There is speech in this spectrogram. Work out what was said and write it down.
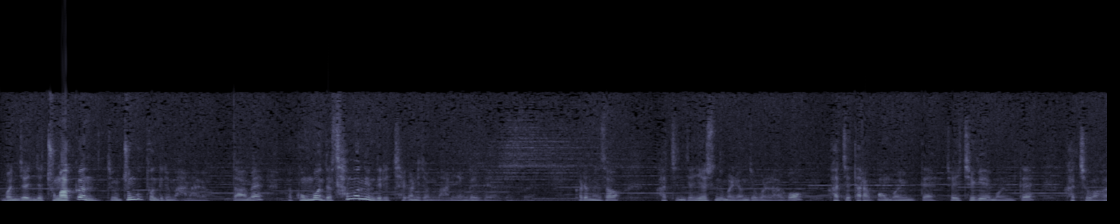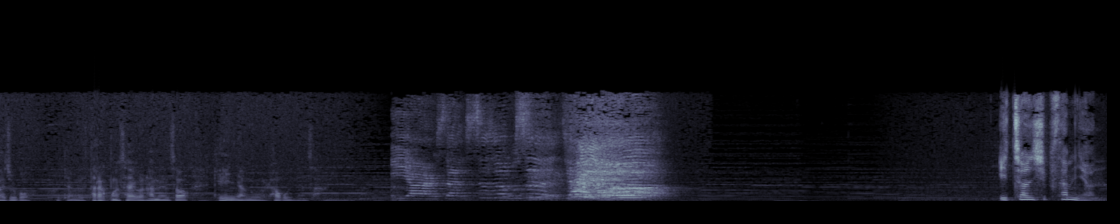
먼저 이제 중화권 지금 중국 분들이 많아요. 그다음에 공무원들 사모님들이 최근에 좀 많이 연결되어 있어요. 그러면서 같이 이제 예수님을 영접을 하고 같이 다락방 모임 때 저희 지교회 모임 때 같이 와가지고 하면서 다락방 사역을 하면서 개인 양육을 하고 있는 상황입니다. 2013년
